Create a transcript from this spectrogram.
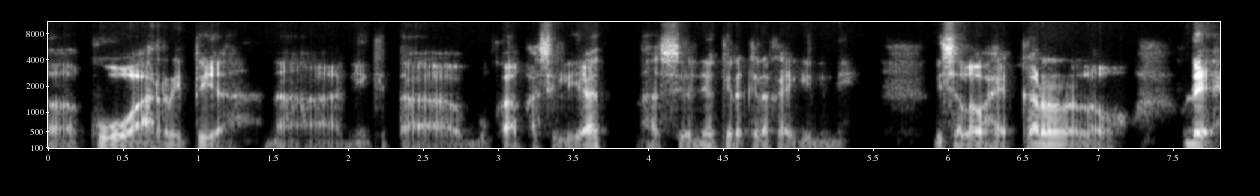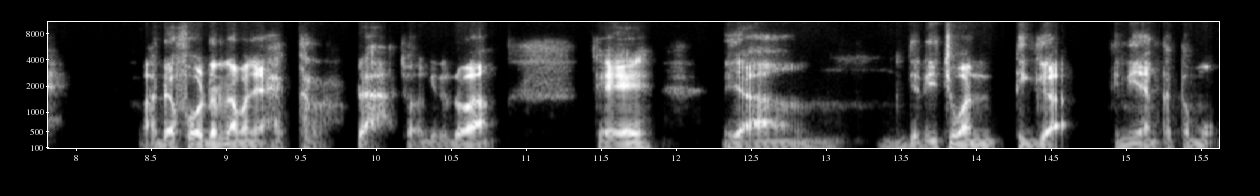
uh, itu ya. Nah ini kita buka kasih lihat hasilnya kira-kira kayak gini nih. Di allow hacker, allow udah ada folder namanya hacker, dah cuma gitu doang. Oke, yang jadi cuma tiga ini yang ketemu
